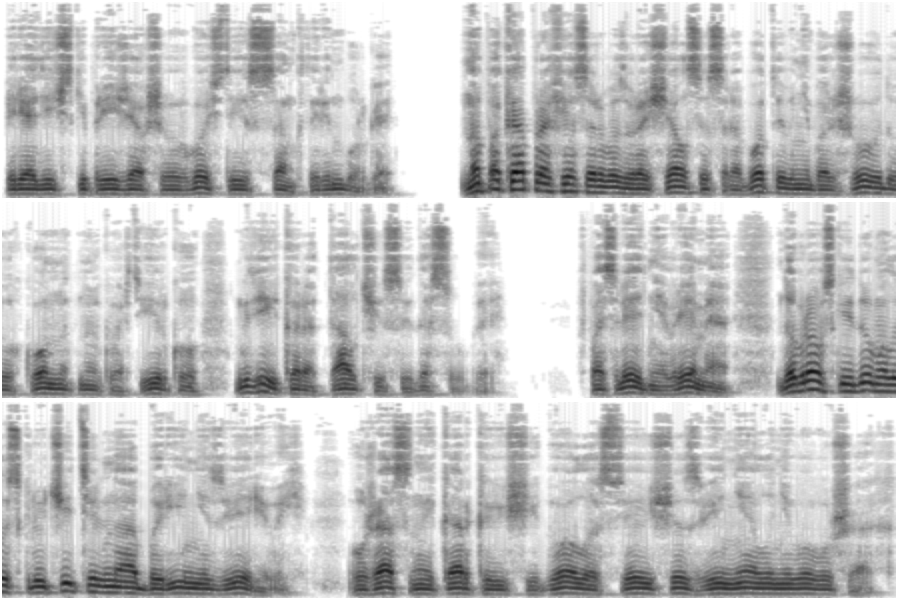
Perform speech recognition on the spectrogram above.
периодически приезжавшего в гости из Санкт-Петербурга. Но пока профессор возвращался с работы в небольшую двухкомнатную квартирку, где и коротал часы досуга. В последнее время Дубровский думал исключительно об Ирине Зверевой. Ужасный каркающий голос все еще звенел у него в ушах.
